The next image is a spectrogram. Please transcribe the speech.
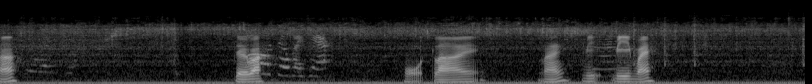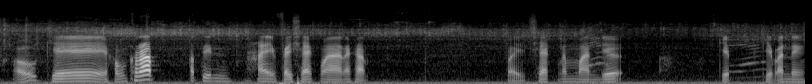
ฮะเจอปะโหดร้าย ไหน มี มีไหมโอเค ขอบคุณครับปาตินให้ไฟแช็กมานะครับ ไฟแช็กน้ำมันเยอะ เก็บ เก็บอันหนึง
